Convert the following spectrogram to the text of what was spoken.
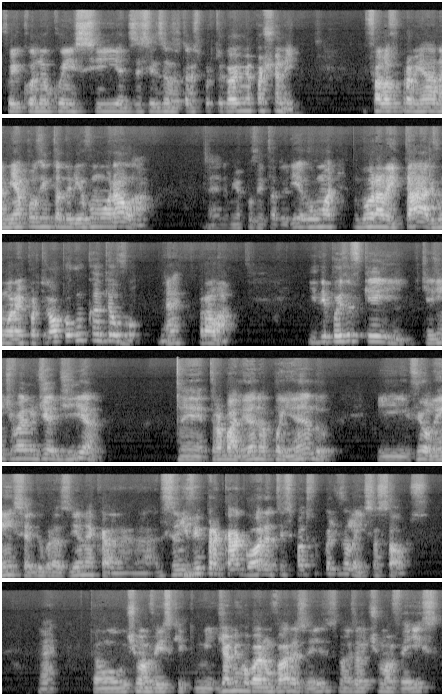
Foi quando eu conheci há 16 anos atrás Portugal e me apaixonei. Falava para mim, ah, na minha aposentadoria eu vou morar lá. Né? Na minha aposentadoria, eu vou morar na Itália, vou morar em Portugal, por algum canto eu vou, né? Para lá. E depois eu fiquei, que a gente vai no dia a dia, é, trabalhando, apanhando e violência aí do Brasil, né, cara? A decisão de vir para cá agora antecipado foi por violência, assaltos, né? Então, a última vez que me, já me roubaram várias vezes, mas a última vez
